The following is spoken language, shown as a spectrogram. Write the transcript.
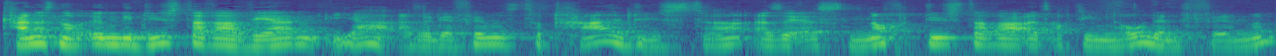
Kann es noch irgendwie düsterer werden? Ja, also der Film ist total düster. Also er ist noch düsterer als auch die Nolan-Filme.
